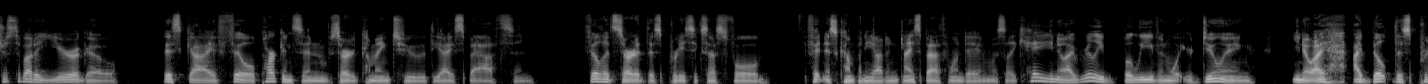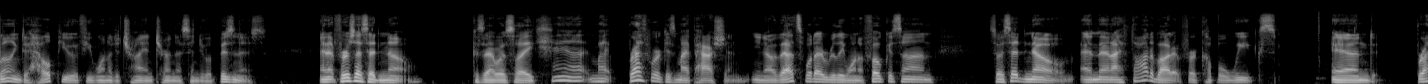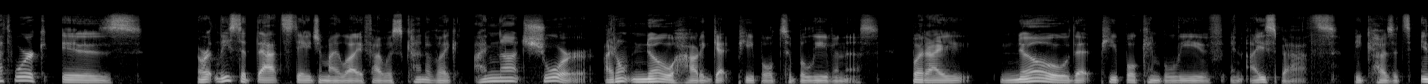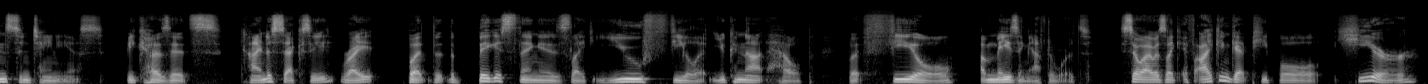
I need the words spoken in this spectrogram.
just about a year ago, this guy, Phil Parkinson, started coming to the ice baths. And Phil had started this pretty successful fitness company out in ice bath one day and was like, Hey, you know, I really believe in what you're doing. You know, I, I built this willing to help you if you wanted to try and turn this into a business. And at first I said no, because I was like, my breath work is my passion. You know, that's what I really want to focus on. So I said no. And then I thought about it for a couple weeks. And breath work is or at least at that stage in my life, I was kind of like, I'm not sure. I don't know how to get people to believe in this. But I know that people can believe in ice baths because it's instantaneous, because it's kind of sexy, right? But the, the biggest thing is like you feel it. You cannot help but feel amazing afterwards. So I was like, if I can get people here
